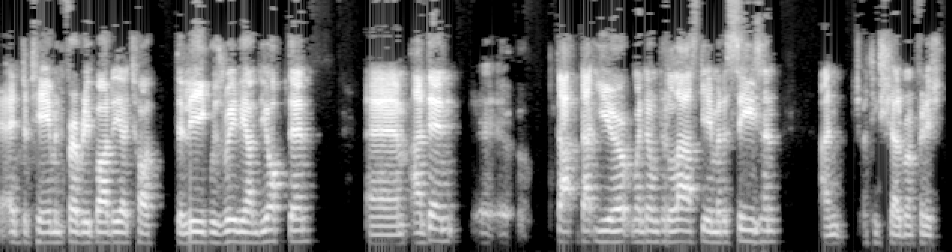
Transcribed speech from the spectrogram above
entertainment for everybody. I thought the league was really on the up then, um, and then uh, that that year went down to the last game of the season, and I think Shelbourne finished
